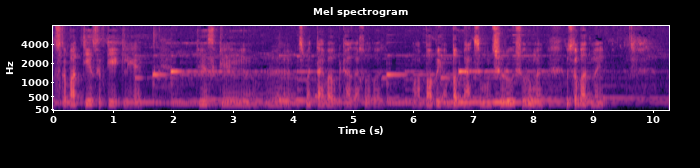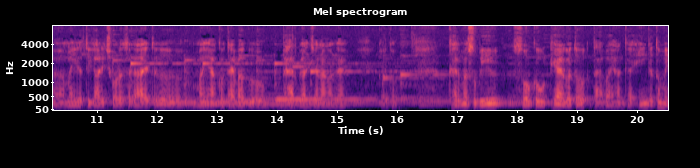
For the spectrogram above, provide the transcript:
اس کے بعد ٹی ایس ففٹی ایک لیے ٹی ایس ففٹی اس میں طیبہ کو بٹھا رکھ ابا بھی ابا میکسیمم شروع شروع میں اس کے بعد میں میں اتنی گاڑی چھوڑ سکا آئے تو میں یہاں کو طیبہ کو باہر گل جنا آنے کر کو گھر میں صبح سو کو اٹھیا گا تو طیبہ یہاں کا ہی گا تو میں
